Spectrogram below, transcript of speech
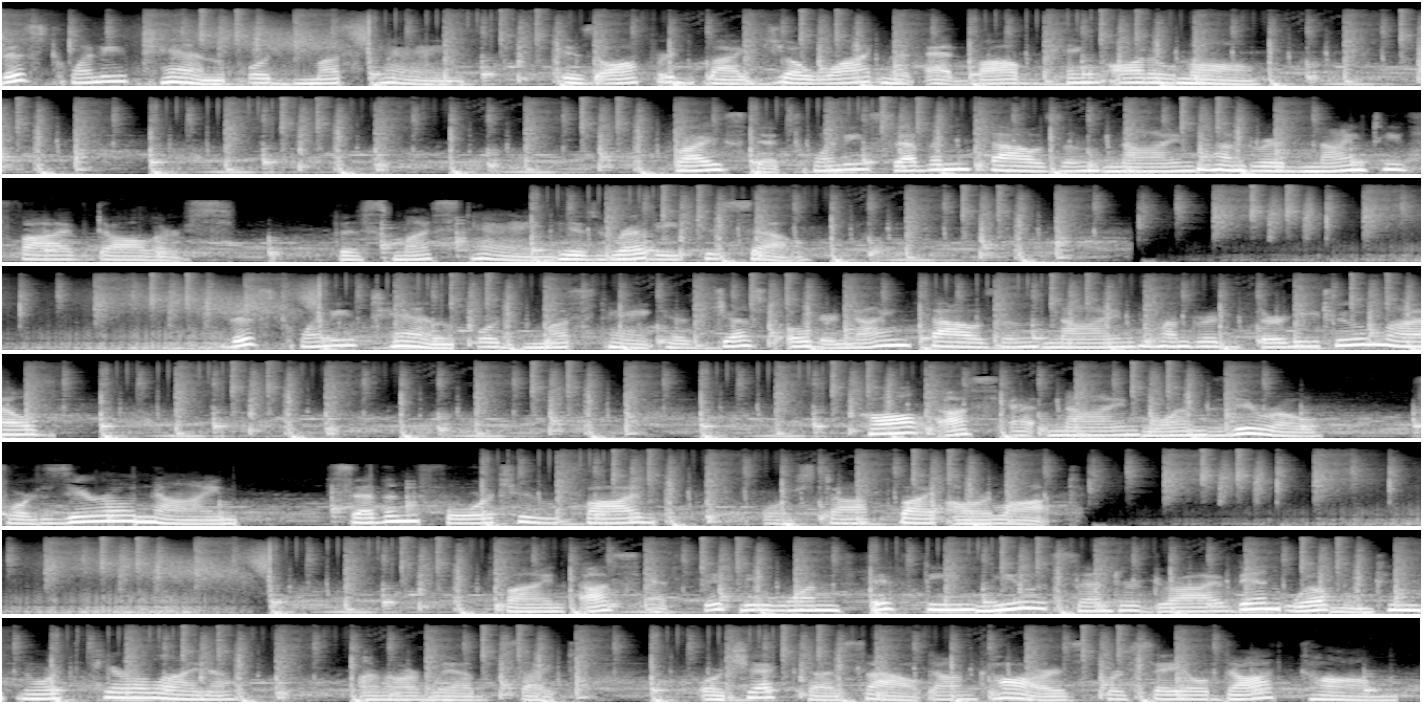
This 2010 Ford Mustang is offered by Joe Wightman at Bob King Auto Mall. Priced at $27,995, this Mustang is ready to sell. This 2010 Ford Mustang has just over 9,932 miles. Call us at 910-409-7425 or stop by our lot. Find us at 5115 New Centre Drive in Wilmington, North Carolina on our website or check us out on carsforsale.com.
